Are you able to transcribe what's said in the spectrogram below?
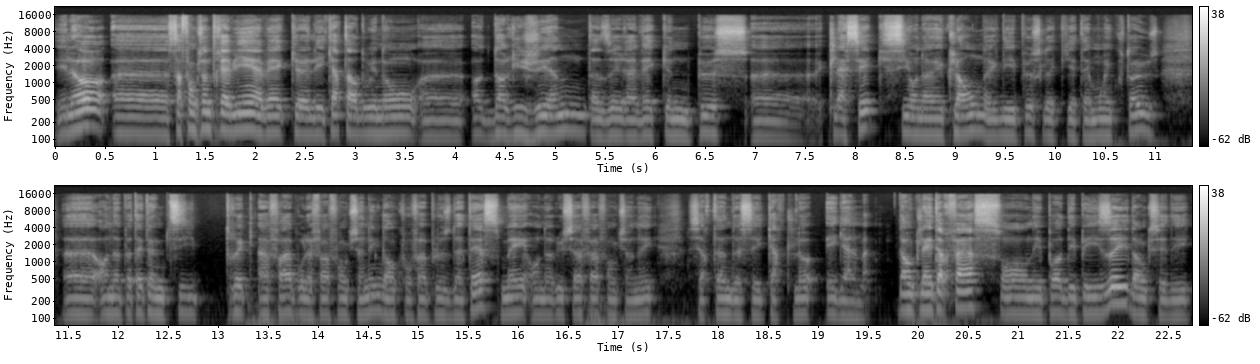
Et là, ça fonctionne très bien avec les cartes Arduino d'origine, c'est-à-dire avec une puce classique. Si on a un clone avec des puces qui étaient moins coûteuses, on a peut-être un petit trucs à faire pour le faire fonctionner, donc il faut faire plus de tests, mais on a réussi à faire fonctionner certaines de ces cartes-là également. Donc l'interface, on n'est pas dépaysé, donc c'est des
